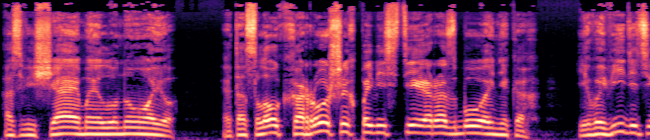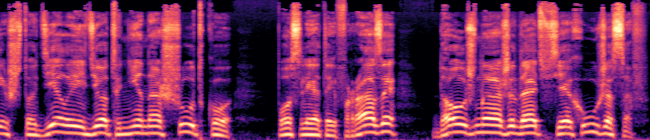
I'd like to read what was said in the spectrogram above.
освещаемой луною. Это слог хороших повестей о разбойниках, и вы видите, что дело идет не на шутку. После этой фразы должно ожидать всех ужасов.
